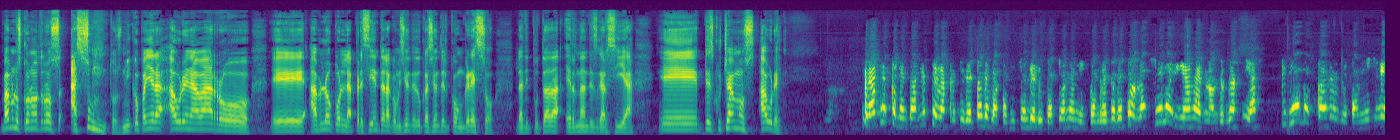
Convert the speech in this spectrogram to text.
Vámonos con otros asuntos. Mi compañera Aure Navarro eh, habló con la presidenta de la Comisión de Educación del Congreso, la diputada Hernández García. Eh, te escuchamos, Aure. Gracias, comentarles que la presidenta de la Comisión de Educación en el Congreso de Puebla, Ariana Hernández García, pidió padres de familia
